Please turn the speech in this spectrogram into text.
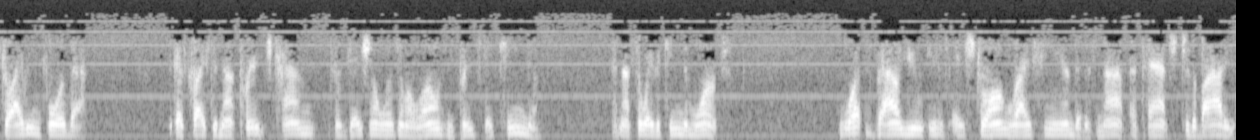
striving for that because Christ did not preach congregationalism alone. He preached a kingdom. And that's the way the kingdom works. What value is a strong right hand that is not attached to the body?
